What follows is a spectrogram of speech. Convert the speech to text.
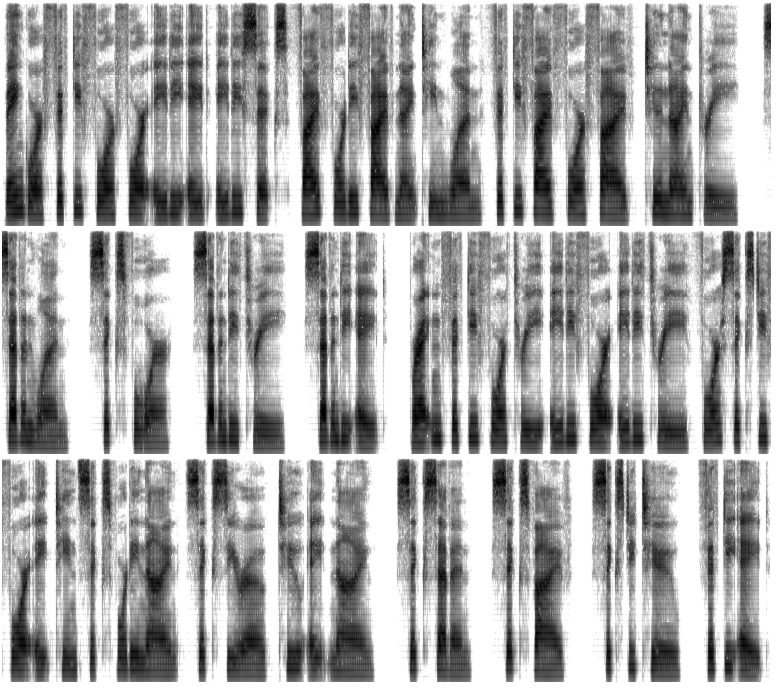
Bangor 54 488 86 545 19 1 55 45 293 71 64 73 78 Brighton 54 3 84 83 464 18 649 60 289 67 65 62 58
